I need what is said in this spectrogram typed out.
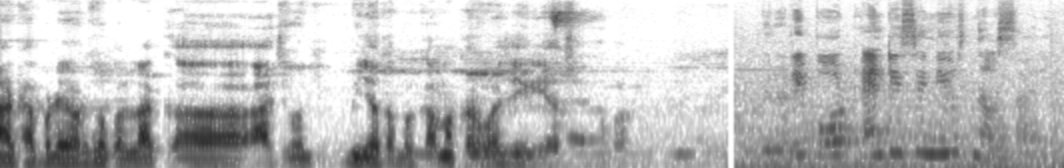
આઠ આપણે અડધો કલાક આજરોજ બીજા તબક્કામાં કરવા જઈ રહ્યા છે. Report NTC news Navsari.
